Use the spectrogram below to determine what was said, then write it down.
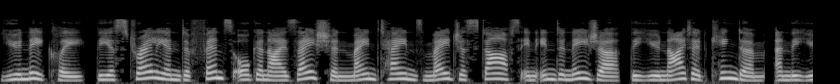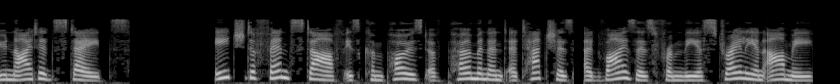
Uniquely, the Australian Defence Organisation maintains major staffs in Indonesia, the United Kingdom, and the United States. Each defence staff is composed of permanent attaches, advisors from the Australian Army,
